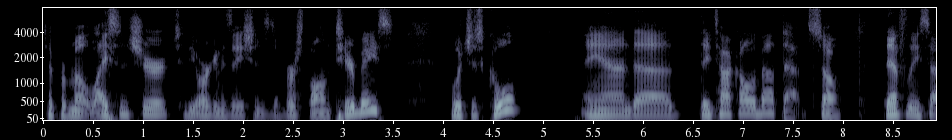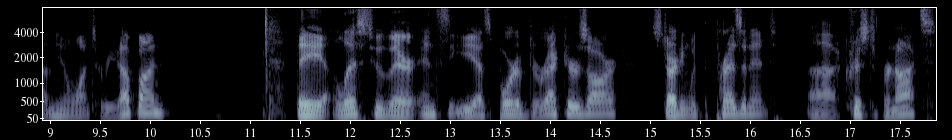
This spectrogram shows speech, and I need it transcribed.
to promote licensure to the organization's diverse volunteer base, which is cool. And uh, they talk all about that. So definitely something you'll want to read up on. They list who their NCEES board of directors are, starting with the president, uh, Christopher Knotts,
